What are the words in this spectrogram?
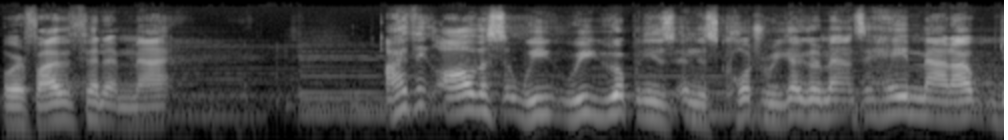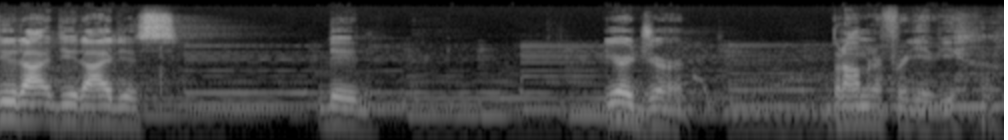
or if I've offended Matt, I think all of us, we, we grew up in, these, in this culture. We gotta go to Matt and say, hey, Matt, I, dude, I, dude, I just, dude, you're a jerk, but I'm gonna forgive you.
